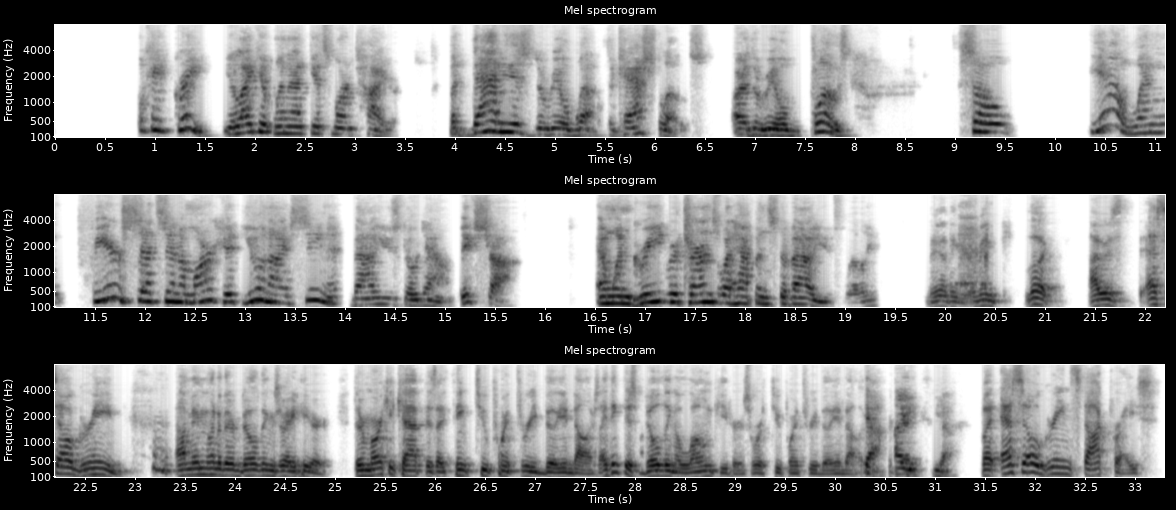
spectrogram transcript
Okay, great. You like it when that gets marked higher. But that is the real wealth. The cash flows are the real flows. So, yeah, when fear sets in a market, you and I have seen it, values go down. Big shock. And when greed returns, what happens to values, Willie? Yeah, I, think, I mean, look, I was SL Green. I'm in one of their buildings right here. Their market cap is, I think, $2.3 billion. I think this building alone, Peter, is worth $2.3 billion. Yeah. Okay? I, yeah. But SL Green stock price,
